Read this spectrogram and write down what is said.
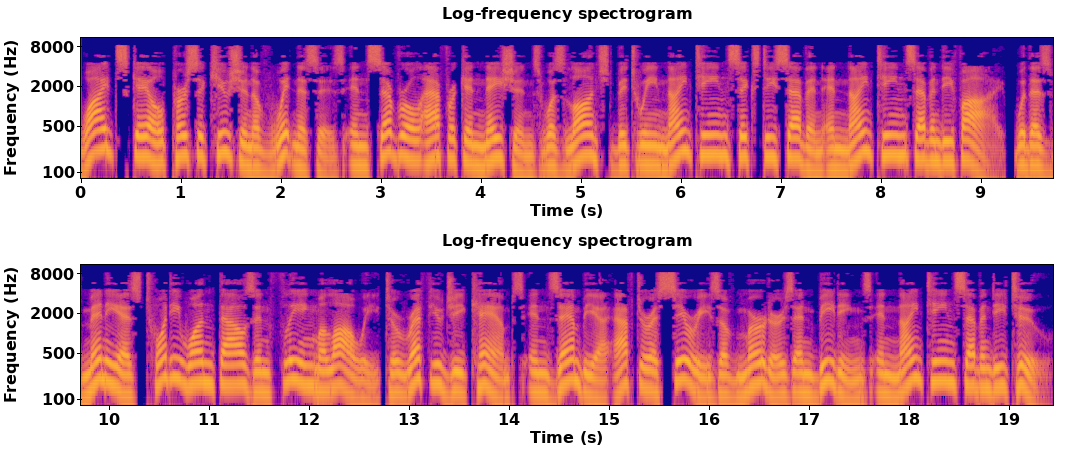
Wide-scale persecution of witnesses in several African nations was launched between 1967 and 1975, with as many as 21,000 fleeing Malawi to refugee camps in Zambia after a series of murders and beatings in 1972,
